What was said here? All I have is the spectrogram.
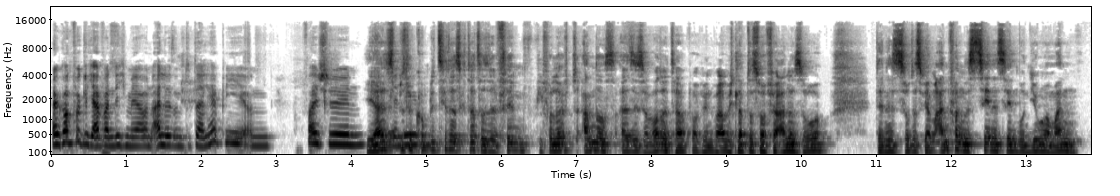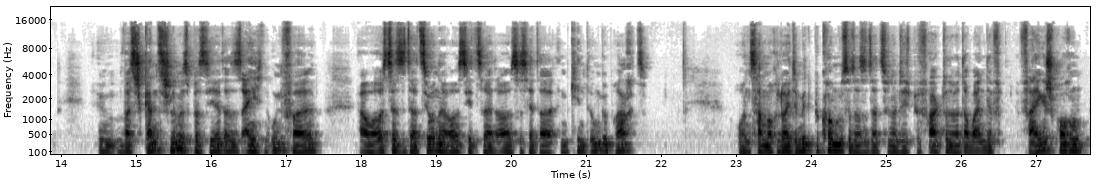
Er kommt wirklich einfach nicht mehr und alle sind total happy und voll schön. Ja, es ist ein bisschen Leben. komplizierter als gedacht. Also der Film verläuft anders, als ich es erwartet habe, auf jeden Fall. Aber ich glaube, das war für alle so. Denn es ist so, dass wir am Anfang eine Szene sehen, wo ein junger Mann was ganz Schlimmes passiert. Also es ist eigentlich ein Unfall. Aber aus der Situation heraus sieht es halt aus, als hätte er ein Kind umgebracht. Und es haben auch Leute mitbekommen, sodass er dazu natürlich befragt wird, wird aber in der freigesprochen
